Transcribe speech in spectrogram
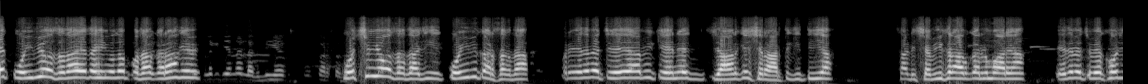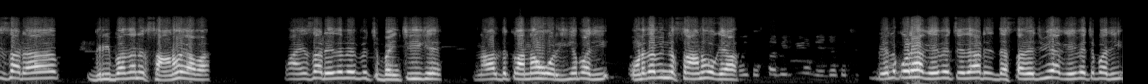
ਇਹ ਕੋਈ ਵੀ ਹੋ ਸਕਦਾ ਇਹ ਤਾਂ ਅਸੀਂ ਉਹਦਾ ਪਤਾ ਕਰਾਂਗੇ। ਹੈ ਕੁਝ ਵੀ ਹੋ ਸਕਦਾ ਜੀ ਕੋਈ ਵੀ ਕਰ ਸਕਦਾ। ਪਰ ਇਹਦੇ ਵਿੱਚ ਇਹ ਆ ਵੀ ਕਿਸੇ ਨੇ ਜਾਣ ਕੇ ਸ਼ਰਾਰਤ ਕੀਤੀ ਆ ਸਾਡੀ ਛਵੀ ਖਰਾਬ ਕਰਨ ਮਾਰਿਆ। ਇਹਦੇ ਵਿੱਚ ਵੇਖੋ ਜੀ ਸਾਡਾ ਗਰੀਬਾਂ ਦਾ ਨੁਕਸਾਨ ਹੋਇਆ ਵਾ। ਭਾਵੇਂ ਸਾਡੇ ਇਹਦੇ ਵਿੱਚ ਬੈਂਚ ਸੀਗੇ ਨਾਲ ਦੁਕਾਨਾਂ ਹੋ ਰਹੀਆਂ ਭਾਜੀ ਉਹਨਾਂ ਦਾ ਵੀ ਨੁਕਸਾਨ ਹੋ ਗਿਆ। ਬਿਲਕੁਲ ਹੈਗੇ ਵਿੱਚ ਇਹਦੇ ਸਾਡੇ ਦਸਤਾਵੇਜ਼ ਵੀ ਹੈਗੇ ਵਿੱਚ ਭਾਜੀ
